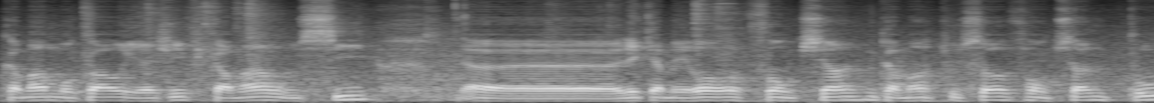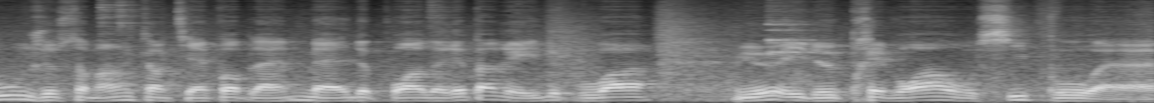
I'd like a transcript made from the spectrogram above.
comment mon corps réagit, puis comment aussi euh, les caméras fonctionnent, comment tout ça fonctionne pour justement, quand il y a un problème, ben, de pouvoir le réparer, de pouvoir mieux et de prévoir aussi pour euh,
